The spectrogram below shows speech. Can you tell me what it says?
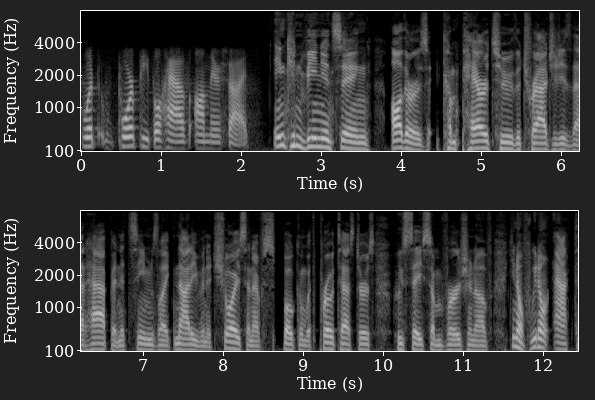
what poor people have on their side inconveniencing others compared to the tragedies that happen, it seems like not even a choice. And I've spoken with protesters who say some version of, you know, if we don't act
